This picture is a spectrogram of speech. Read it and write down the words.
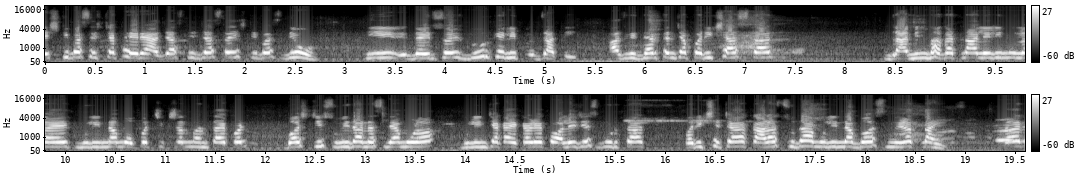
एस टी बसेसच्या फेऱ्या जास्तीत जास्त एस टी बस देऊन ही गैरसोय दूर केली जाते. आज विद्यार्थ्यांच्या परीक्षा असतात. ग्रामीण भागातनं आलेली मुलं आहेत. मुलींना मोफत शिक्षण म्हणताय पण बसची सुविधा नसल्यामुळं मुलींच्या काही काही कॉलेजेस बुडतात. परीक्षेच्या काळात सुद्धा मुलींना बस मिळत नाही. तर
